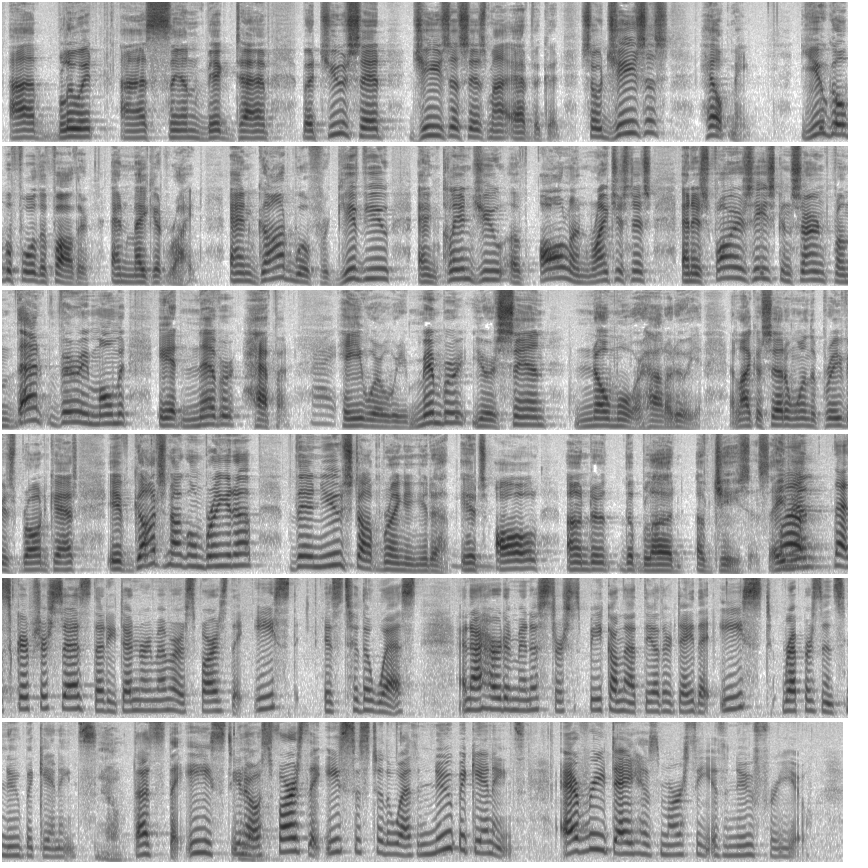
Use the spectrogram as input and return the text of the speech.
I blew it. I sinned big time. But you said, Jesus is my advocate. So, Jesus, help me. You go before the Father and make it right. And God will forgive you and cleanse you of all unrighteousness. And as far as He's concerned, from that very moment, it never happened. Right. He will remember your sin no more. Hallelujah. And like I said on one of the previous broadcasts, if God's not going to bring it up, then you stop bringing it up. It's all under the blood of Jesus. Amen? Well, that scripture says that he doesn't remember as far as the east is to the west. And I heard a minister speak on that the other day. The east represents new beginnings. Yeah. That's the east. You know, as far as the east is to the west, new beginnings. Every day his mercy is new for you.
